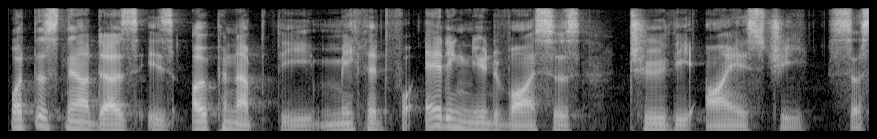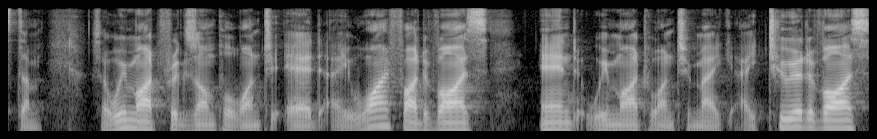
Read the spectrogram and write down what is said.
What this now does is open up the method for adding new devices to the ISG system. So we might, for example, want to add a Wi-Fi device and we might want to make a Tuya device.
